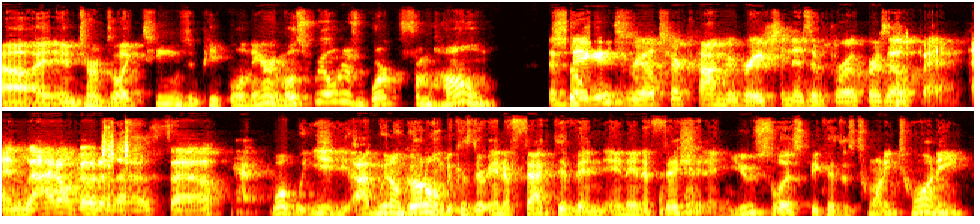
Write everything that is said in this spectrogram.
uh, in terms of like teams and people in the area. Most realtors work from home. The so, biggest realtor congregation is a broker's open, and I don't go to those. So yeah, well, you, I, we don't go to them because they're ineffective and, and inefficient and useless because it's 2020.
